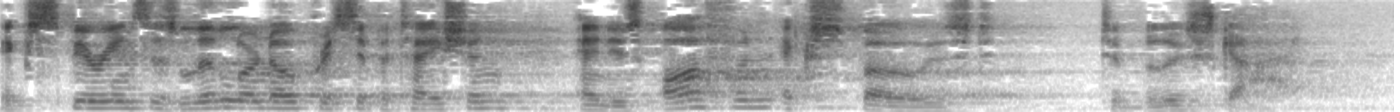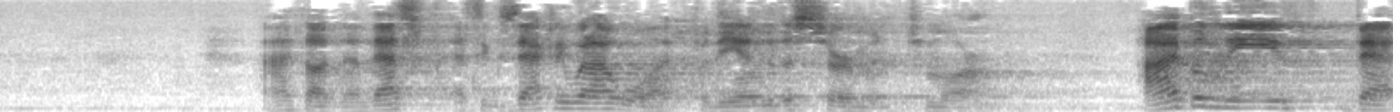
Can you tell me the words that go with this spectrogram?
experiences little or no precipitation, and is often exposed to blue sky. I thought, now that's, that's exactly what I want for the end of the sermon tomorrow. I believe that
